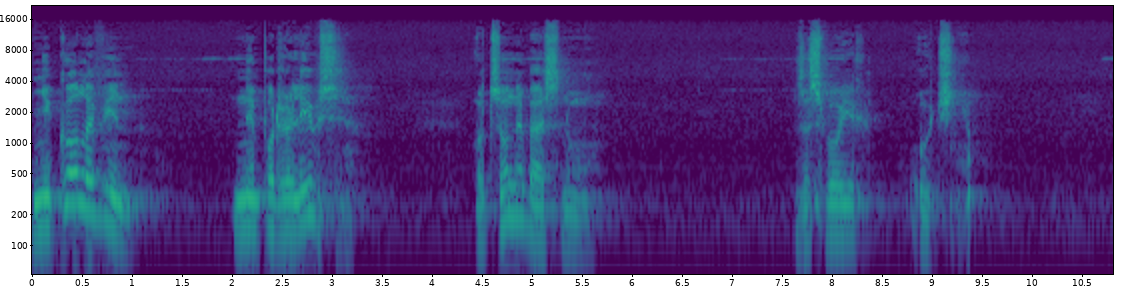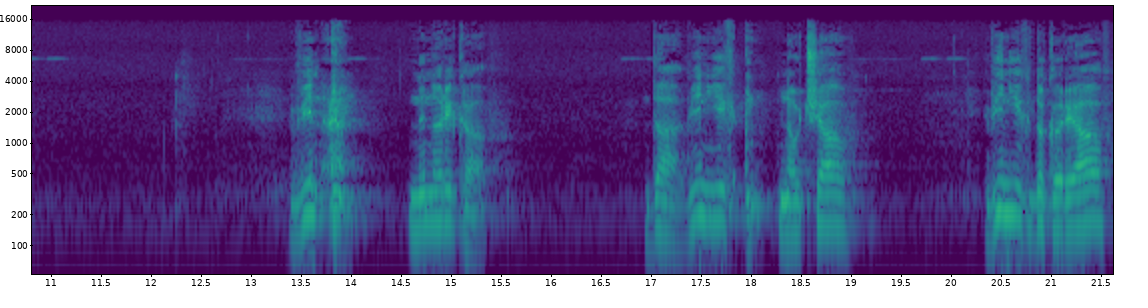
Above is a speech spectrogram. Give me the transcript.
ніколи він не пожалівся Отцу Небесному за своїх учнів. Він не нарікав. Да, він їх навчав, він їх докоряв,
